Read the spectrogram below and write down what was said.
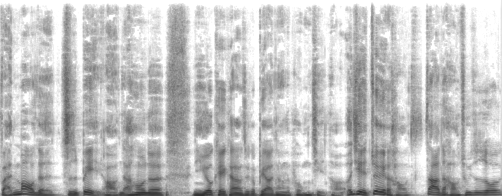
繁茂的植被啊，然后呢，你又可以看到这个漂亮的风景啊，而且最好大的好处就是说，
